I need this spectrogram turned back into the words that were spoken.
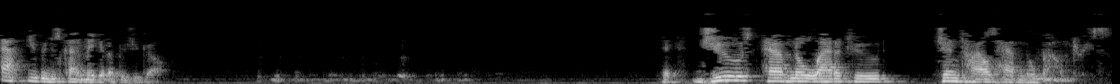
eh, you can just kind of make it up as you go. Okay. Jews have no latitude. Gentiles have no boundaries.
